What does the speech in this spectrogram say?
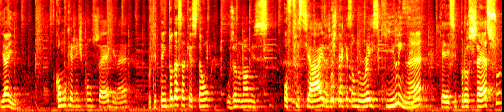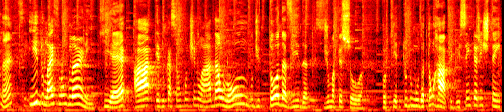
E aí, como que a gente consegue, né? Porque tem toda essa questão, usando nomes oficiais, a gente tem a questão do reskilling, né? Que é esse processo, né? Sim. E do lifelong learning, que é a educação continuada ao longo de toda a vida de uma pessoa. Porque tudo muda tão rápido e sempre a gente tem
